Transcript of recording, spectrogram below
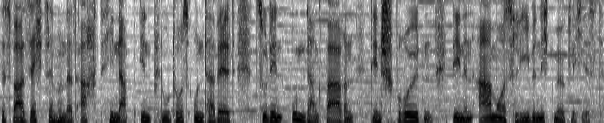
es war 1608, hinab in Plutos Unterwelt zu den Undankbaren, den Spröden, denen Amors Liebe nicht möglich ist.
